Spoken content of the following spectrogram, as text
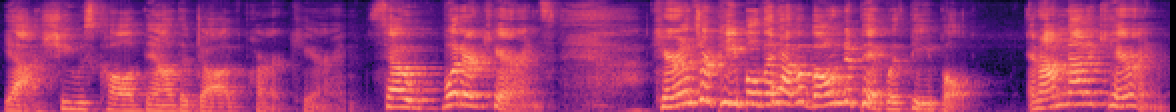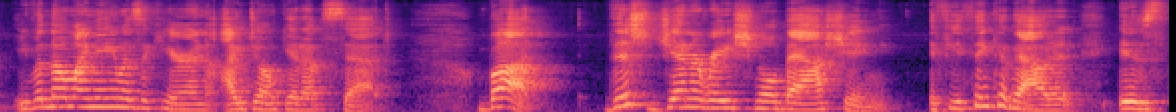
Yeah, she was called now the dog park Karen. So, what are Karens? Karens are people that have a bone to pick with people. And I'm not a Karen. Even though my name is a Karen, I don't get upset. But this generational bashing, if you think about it, is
